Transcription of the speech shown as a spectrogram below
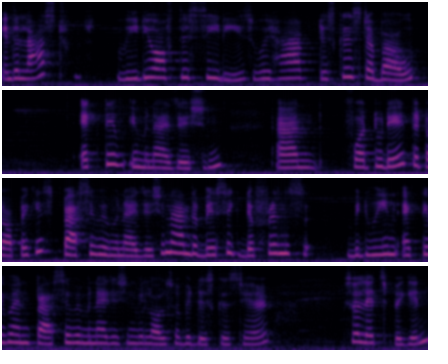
In the last video of this series, we have discussed about active immunization and for today the topic is passive immunization and the basic difference between active and passive immunization will also be discussed here. So let's begin.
